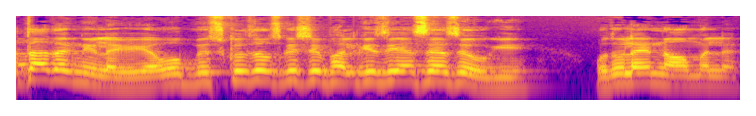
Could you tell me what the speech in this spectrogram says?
पता तक नहीं लगेगा वो मुश्किल से उसकी सिर्फ हल्की सी ऐसे ऐसे होगी वो तो लाइन नॉर्मल है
